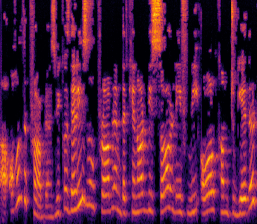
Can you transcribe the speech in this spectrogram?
uh, all the problems because there is no problem that cannot be solved if we all come together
